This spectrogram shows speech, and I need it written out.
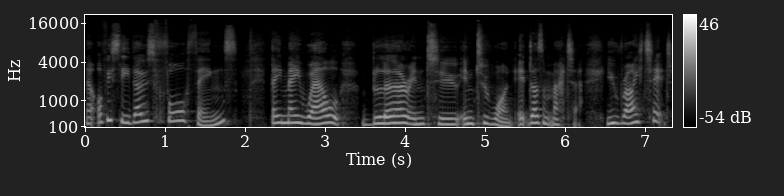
Now obviously those four things they may well blur into into one. It does doesn't matter. You write it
